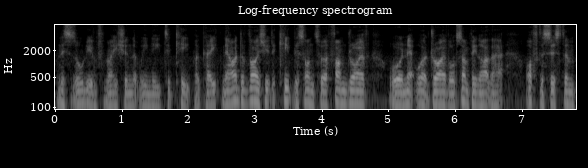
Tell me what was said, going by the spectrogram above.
and this is all the information that we need to keep okay? Now I'd advise you to keep this onto a thumb drive or a network drive or something like that off the system.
